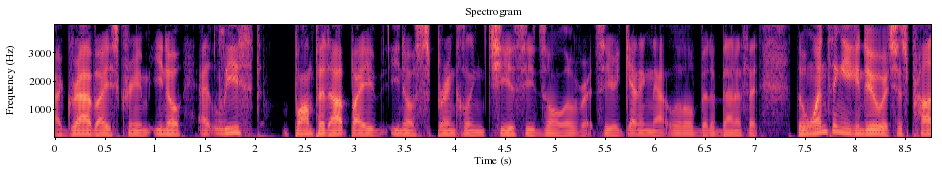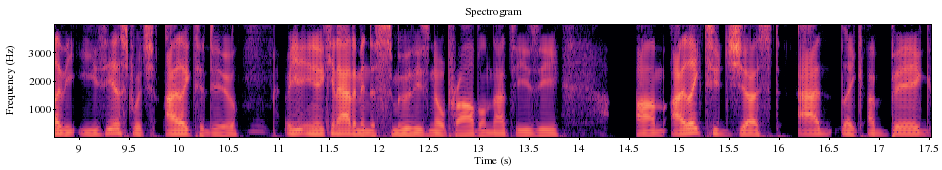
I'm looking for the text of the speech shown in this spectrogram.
I grab ice cream, you know, at least bump it up by, you know, sprinkling chia seeds all over it. So you're getting that little bit of benefit. The one thing you can do, which is probably the easiest, which I like to do, you, you, can add them into smoothies, no problem. That's easy. Um, I like to just add like a big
